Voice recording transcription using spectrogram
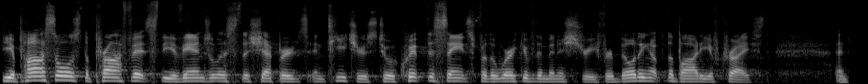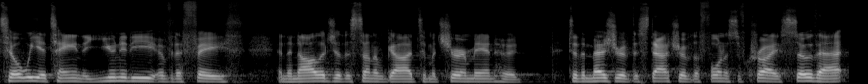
the apostles, the prophets, the evangelists, the shepherds, and teachers to equip the saints for the work of the ministry, for building up the body of Christ, until we attain the unity of the faith and the knowledge of the Son of God to mature manhood, to the measure of the stature of the fullness of Christ, so that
